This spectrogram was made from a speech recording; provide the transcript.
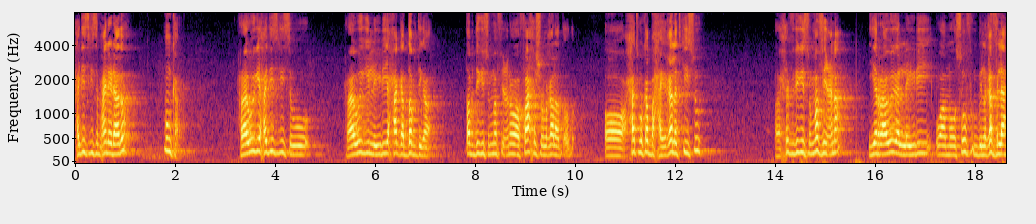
xadiiskiisa maxaa la ihahdo munkar raawigii xadiiskiisa uu raawigii la yidhi xagga dabdiga dabdigiisu ma fiicno waa faaxishu lgalad oo xadku ka baxay galadkiisu oo xifdigiisu ma fiicna iyo raawiga la yidhi waa mawsuufun bilgafla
